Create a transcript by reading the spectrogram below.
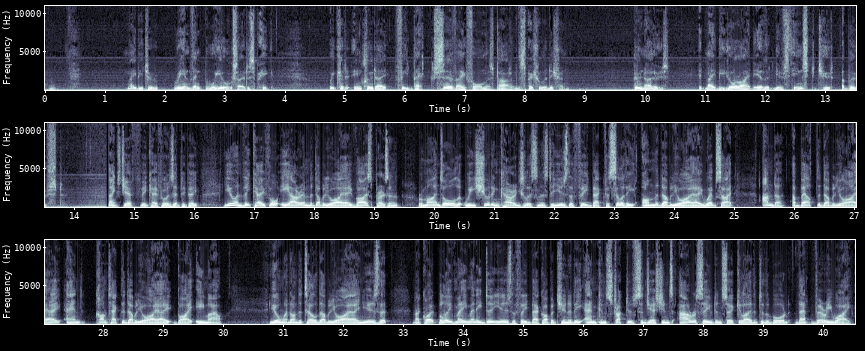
Maybe to reinvent the wheel, so to speak, we could include a feedback survey form as part of the special edition. Who knows? It may be your idea that gives the Institute a boost. Thanks, Jeff, VK4ZPP. Ewan VK4ERM, the WIA Vice President, reminds all that we should encourage listeners to use the feedback facility on the WIA website under About the WIA and Contact the WIA by email. Ewan went on to tell WIA News that, and I quote, believe me, many do use the feedback opportunity and constructive suggestions are received and circulated to the board that very way.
